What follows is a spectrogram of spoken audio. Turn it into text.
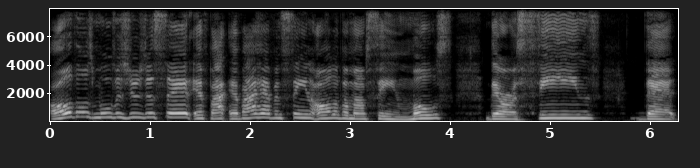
all those movies you just said, if I if I haven't seen all of them, I've seen most. There are scenes that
